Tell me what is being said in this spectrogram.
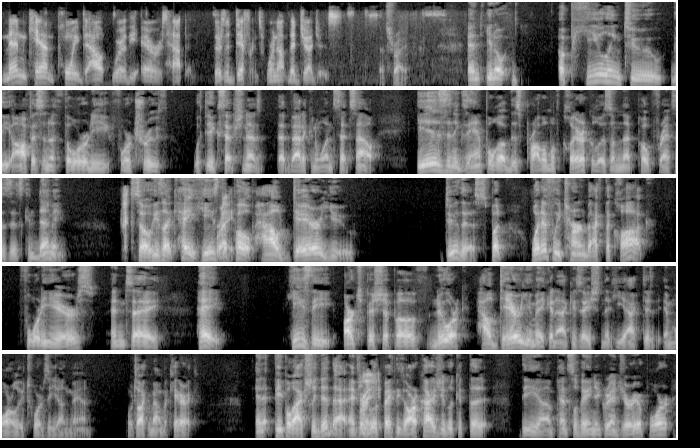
men can point out where the errors happen. There's a difference. We're not the judges. That's right. And, you know, appealing to the office and authority for truth, with the exception as that Vatican I sets out, is an example of this problem of clericalism that Pope Francis is condemning. So he's like, hey, he's right. the Pope. How dare you do this? But what if we turn back the clock 40 years and say, hey, he's the Archbishop of Newark. How dare you make an accusation that he acted immorally towards a young man? We're talking about McCarrick. And people actually did that. And if you right. look back at these archives, you look at the the um, Pennsylvania grand jury report,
